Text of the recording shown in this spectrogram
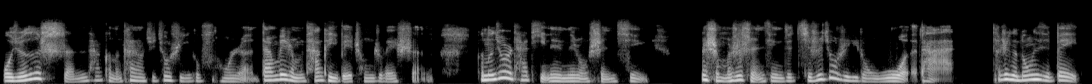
我觉得神他可能看上去就是一个普通人，但为什么他可以被称之为神？可能就是他体内的那种神性。那什么是神性？这其实就是一种无我的大爱。他这个东西被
